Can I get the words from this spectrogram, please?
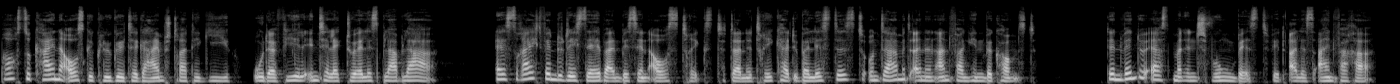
brauchst du keine ausgeklügelte Geheimstrategie oder viel intellektuelles Blabla. Es reicht, wenn du dich selber ein bisschen austrickst, deine Trägheit überlistest und damit einen Anfang hinbekommst. Denn wenn du erstmal in Schwung bist, wird alles einfacher.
